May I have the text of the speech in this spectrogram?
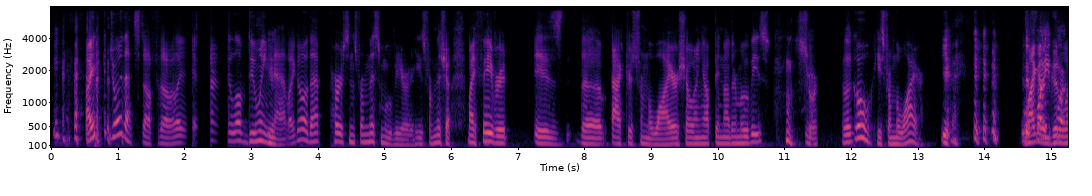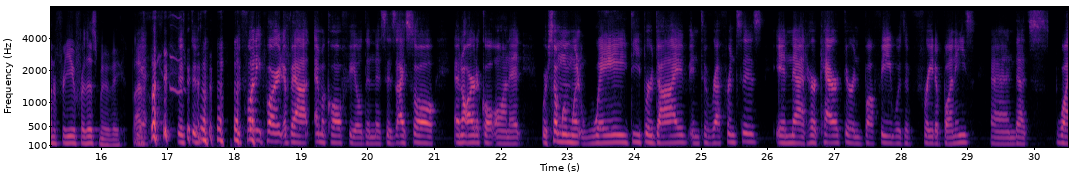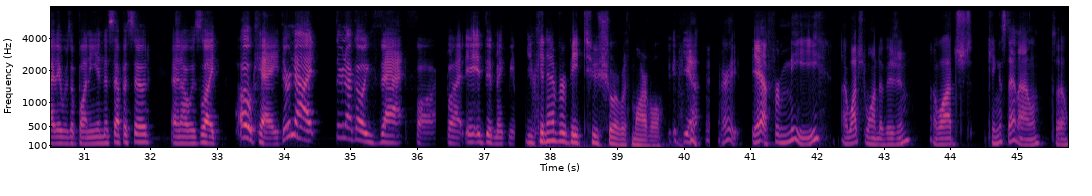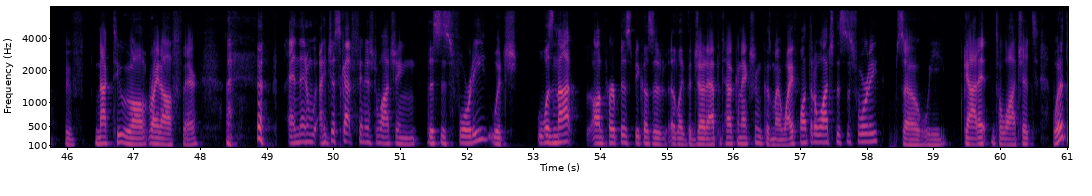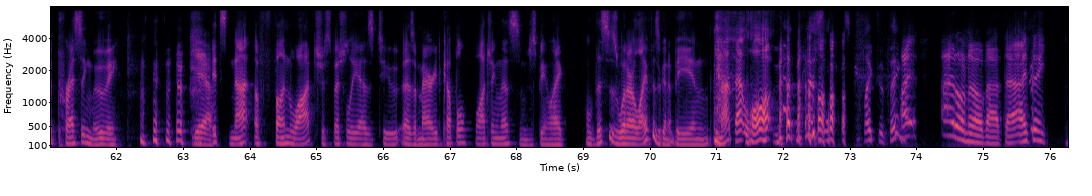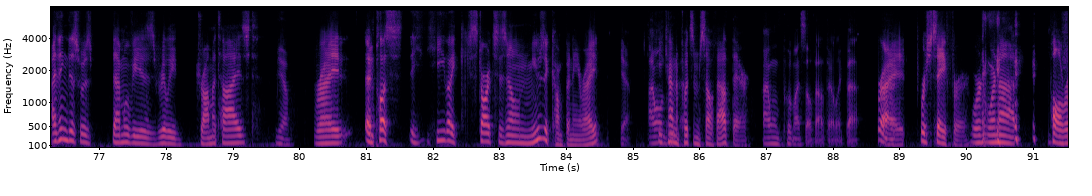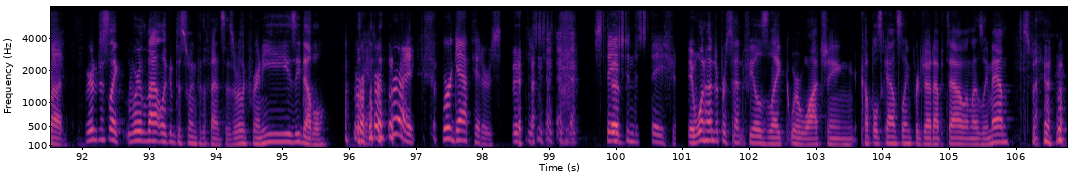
I enjoy that stuff though. Like I love doing that. Like, oh, that person's from this movie or he's from this show. My favorite is the actors from The Wire showing up in other movies. sure. They're like, oh, he's from The Wire. Yeah. Well, I got a good part- one for you for this movie. By Yeah. the way. the, the, the funny part about Emma Caulfield in this is I saw an article on it where someone went way deeper dive into references in that her character in Buffy was afraid of bunnies and that's why there was a bunny in this episode and I was like okay they're not they're not going that far but it, it did make me You can never be too sure with Marvel. yeah All right. Yeah, for me, I watched WandaVision. I watched King of Staten Island. So we've knocked two all right off there. and then I just got finished watching This Is 40, which was not on purpose because of, of like the Judd Apatow connection, because my wife wanted to watch This Is 40. So we got it to watch it. What a depressing movie. Yeah. It's not a fun watch, especially as to as a married couple watching this and just being like, well, this is what our life is going to be, and not that long, not, not as long as we like to think. I I don't know about that. I think I think this was that movie is really dramatized, yeah, right? And plus he, he like starts his own music company, right? I He won't. kind of puts himself out there. I won't put myself out there like that. Right. We're safer. We're we're not Paul Rudd. We're just like we're not looking to swing for the fences. We're looking for an easy double. right. We're gap hitters. Station to station. It 100% feels like we're watching couples counseling for Judd Apatow and Leslie Mann.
